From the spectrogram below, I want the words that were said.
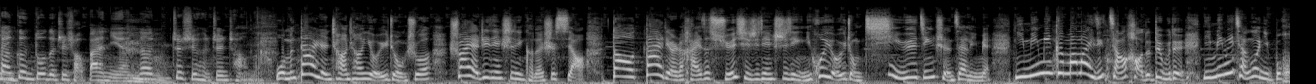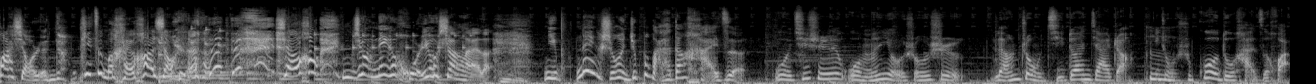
但更多的至少半年，那这是很正常的。我们大人常常有一种说，刷牙这件事情可能是小，到大一点的孩子学习这件事情，你会有一种契约精神在里面。你明明跟妈妈已经讲好的，对不对？你明明讲过你不画小人的，你怎么还画小人？然后你就那个火又上来了，你那个时候你就不把他当孩子。我其实我们有时候是两种极端家长，一种是过度孩子化，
